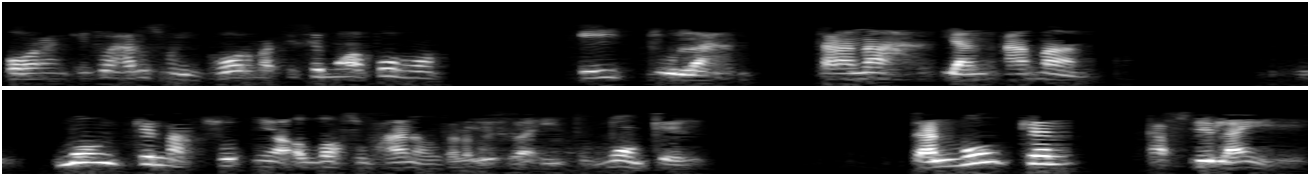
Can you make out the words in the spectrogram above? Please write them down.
orang itu harus menghormati semua pohon. Itulah tanah yang aman, Mungkin maksudnya Allah subhanahu wa ta'ala itu. Mungkin. Dan mungkin tafsir lain.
